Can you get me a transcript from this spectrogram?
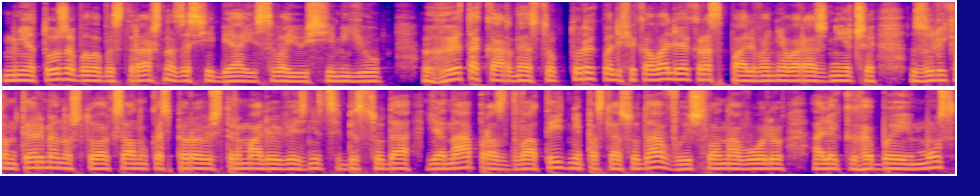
мне тоже было бы страшно за себя и свою семью. Гэта карныя структуры кваліфікавалі як распальванне варажнечы. З улікам тэрміну что Аксану каспярович трымалі ў вязніцы без суда яна праз два тыдні пасля суда выйшла на волю але кгб і мус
